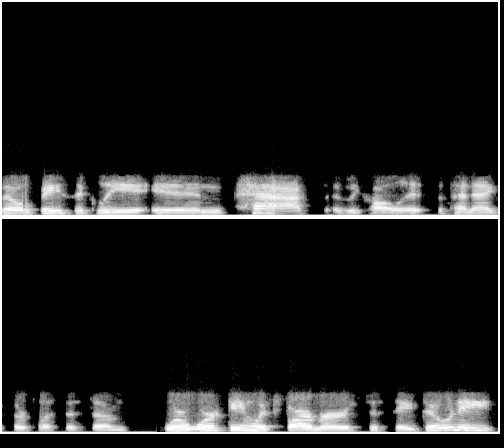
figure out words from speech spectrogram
So basically, in PASS, as we call it, the Penn Ag Surplus System, we're working with farmers to say, donate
